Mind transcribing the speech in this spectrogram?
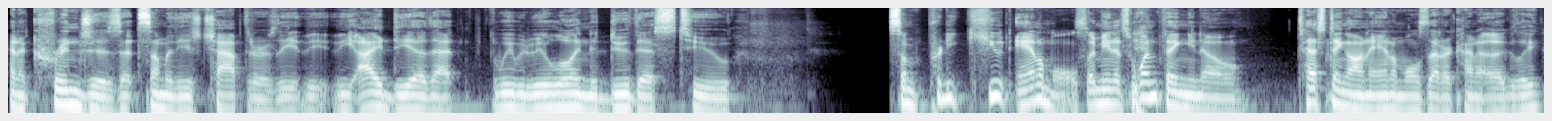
kind of cringes at some of these chapters. The, the the idea that we would be willing to do this to some pretty cute animals. I mean, it's one thing, you know, testing on animals that are kind of ugly,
